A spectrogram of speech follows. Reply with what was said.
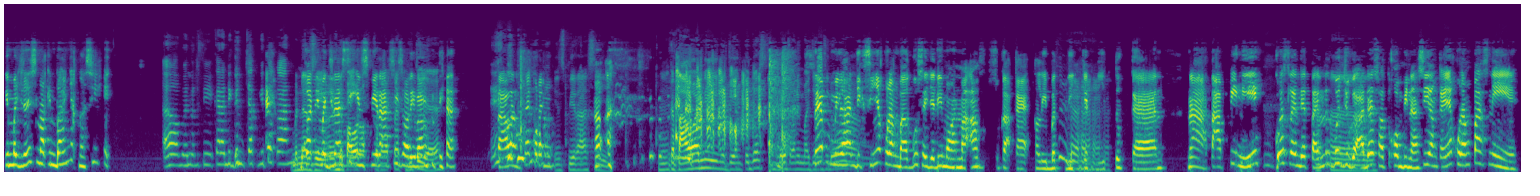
imajinasi semakin banyak gak sih Eh, bener sih, karena digencet gitu kan. Bener bukan sih, imajinasi inspirasi sorry gitu banget ya salah saya kurang inspirasi. Hmm, Ketawa nih ngerjain tugas based on imajinasi saya pemilihan doang. diksinya kurang bagus ya jadi mohon maaf suka kayak kelibet dikit gitu kan nah tapi nih gue selain deadlineer gue juga ada satu kombinasi yang kayaknya kurang pas nih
